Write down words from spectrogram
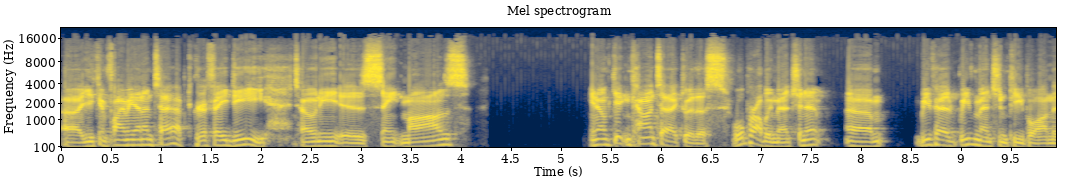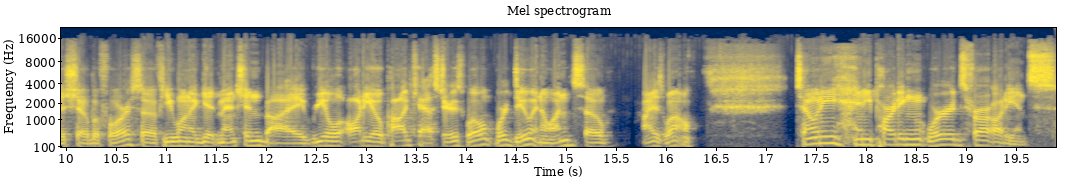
Uh, you can find me on Untappd, Griff AD. Tony is St. Maz. You know, get in contact with us. We'll probably mention it. Um, we've had we've mentioned people on this show before, so if you want to get mentioned by real audio podcasters, well, we're doing one, so might as well. Tony, any parting words for our audience?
